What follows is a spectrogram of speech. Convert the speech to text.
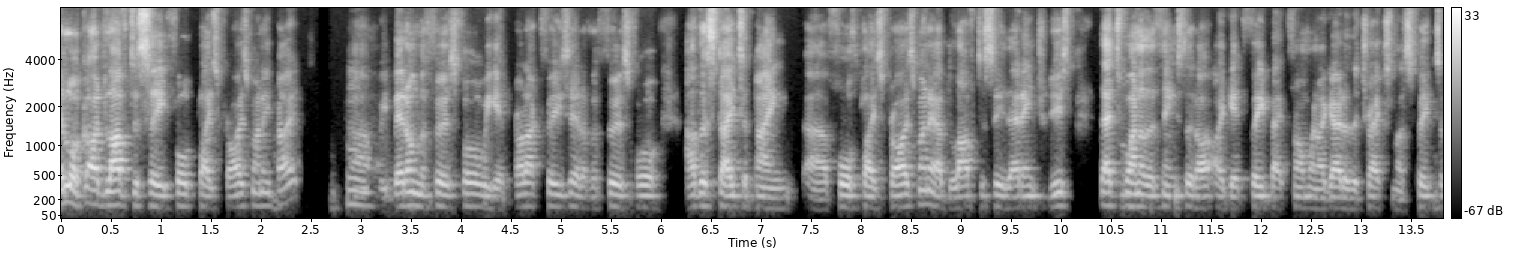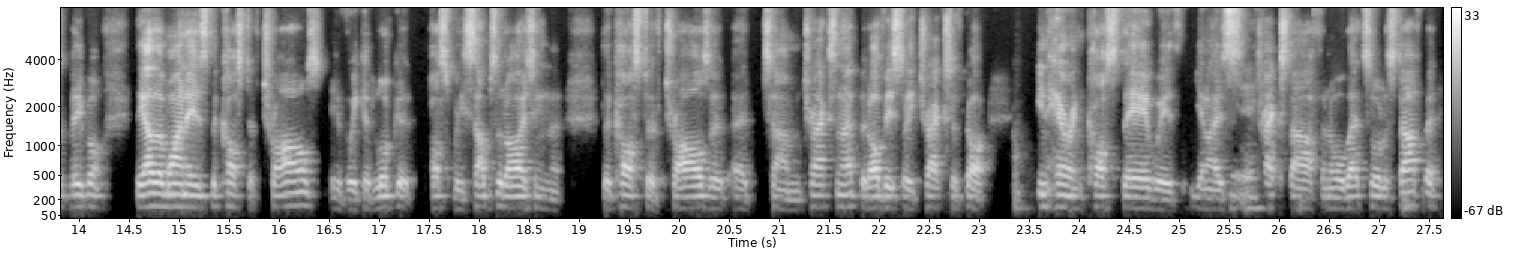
and look, I'd love to see fourth place prize money paid. Mm. we bet on the first four. We get product fees out of the first four. Other states are paying uh, fourth place prize money. I'd love to see that introduced. That's one of the things that I, I, get feedback from when I go to the tracks and I speak to people. The other one is the cost of trials. If we could look at possibly subsidising the the cost of trials at, at um, tracks and that. But obviously, tracks have got inherent costs there with you know yeah. track staff and all that sort of stuff. But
